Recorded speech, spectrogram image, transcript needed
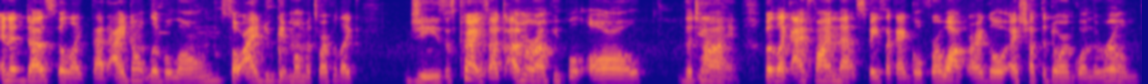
And it does feel like that. I don't live alone. So I do get moments where I feel like, Jesus Christ, like I'm around people all the Yeah. time. But like I find that space, like I go for a walk or I go, I shut the door and go in the room.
